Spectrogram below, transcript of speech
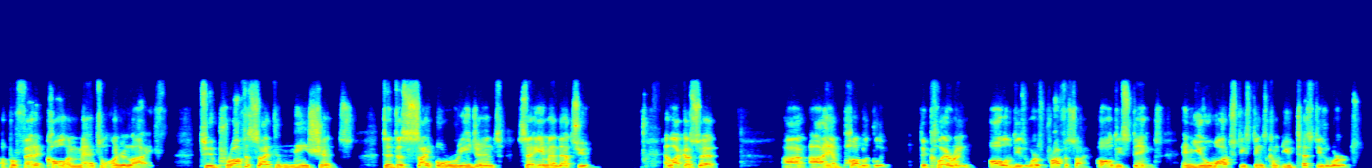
a prophetic call and mantle on your life to prophesy to nations, to disciple regions, say amen. That's you. And like I said, I, I am publicly declaring all of these words, prophesying all these things. And you watch these things come, you test these words.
